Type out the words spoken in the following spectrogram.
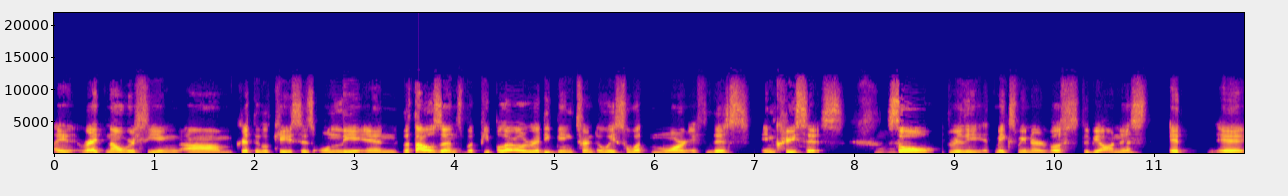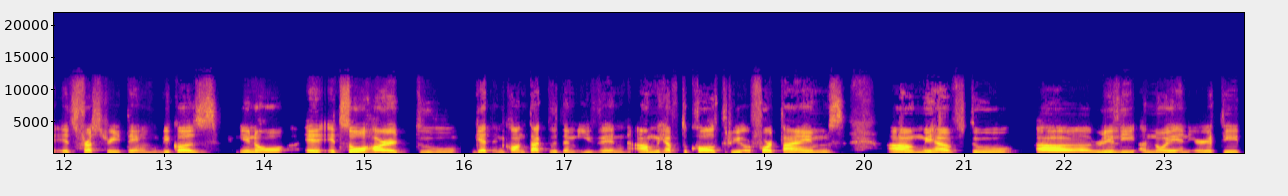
I, right now we're seeing um, critical cases only in the thousands but people are already being turned away. So what more if this increases? Mm-hmm. so really it makes me nervous to be honest. It, it it's frustrating because you know it, it's so hard to get in contact with them even. Um, we have to call three or four times. Um, we have to uh, really annoy and irritate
